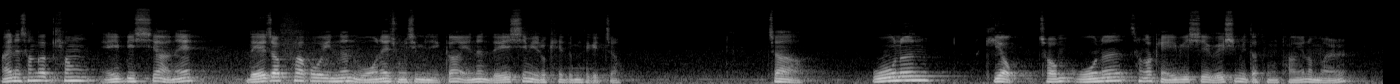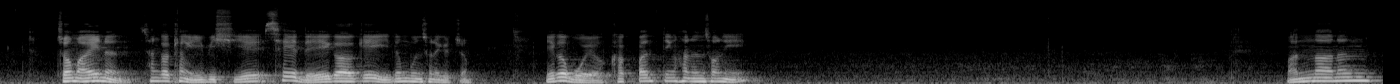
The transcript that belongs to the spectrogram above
I는 삼각형 ABC 안에 내접하고 있는 원의 중심이니까 얘는 내심 이렇게 해두면 되겠죠. 자, 5는 기억, 점 5는 삼각형 ABC의 외심이다. 당연한 말. 점 I는 삼각형 ABC의 세 내각의 이등분선의 교점. 얘가 뭐예요? 각 반띵 하는 선이 만나는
